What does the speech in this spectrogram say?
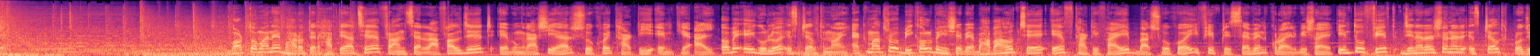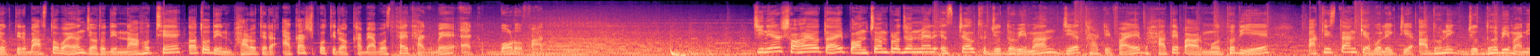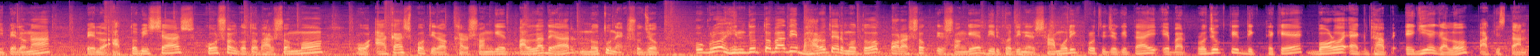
বর্তমানে ভারতের হাতে আছে ফ্রান্সের রাফাল জেট এবং রাশিয়ার সুখই থার্টি এমকে আই তবে এইগুলো স্টেলথ নয়। একমাত্র বিকল্প হিসেবে ভাবা হচ্ছে এফ থার্টি ফাইভ বা সুখই ফিফটি সেভেন ক্রয়ের বিষয়ে। কিন্তু ফিফথ জেনারেশনের স্টেলথ প্রযুক্তির বাস্তবায়ন যতদিন না হচ্ছে, ততদিন ভারতের আকাশ প্রতিরক্ষা ব্যবস্থায় থাকবে এক বড় ফাঁক চীনের সহায়তায় পঞ্চম প্রজন্মের স্টেলথ যুদ্ধবিমান জে থার্টি ফাইভ হাতে পাওয়ার মধ্য দিয়ে পাকিস্তান কেবল একটি আধুনিক যুদ্ধবিমানই পেল না, পেল আত্মবিশ্বাস, কৌশলগত ভারসাম্য ও আকাশ প্রতিরক্ষার সঙ্গে পাল্লা দেওয়ার নতুন এক সুযোগ। উগ্র হিন্দুত্ববাদী ভারতের মতো পরাশক্তির সঙ্গে দীর্ঘদিনের সামরিক প্রতিযোগিতায় এবার প্রযুক্তির দিক থেকে বড় এক ধাপ এগিয়ে গেল পাকিস্তান।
